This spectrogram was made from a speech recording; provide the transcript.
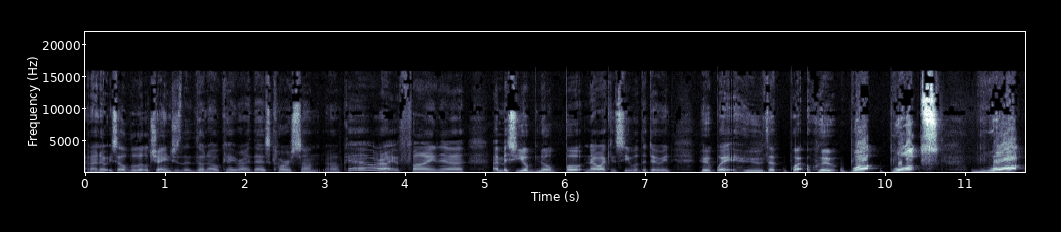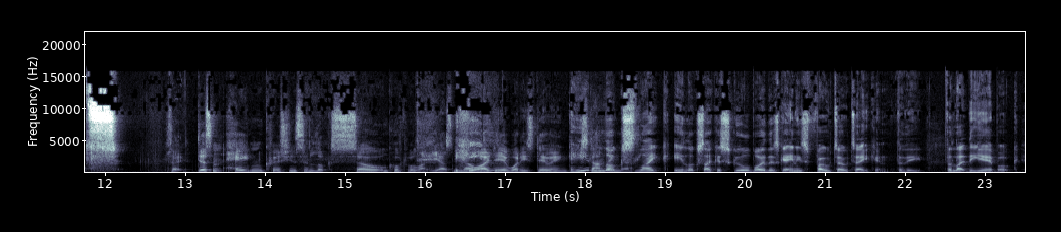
and I noticed all the little changes that they've done. Okay, right there's Coruscant. Okay, all right, fine. Uh, I miss Yub Nub, but no, I can see what they're doing. Who? Wait, who? The what? Who? What? What? What? So doesn't Hayden Christensen look so uncomfortable, like he has no He- idea what he's doing, He standing looks there? like he looks like a schoolboy that's getting his photo taken for the for like the yearbook.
